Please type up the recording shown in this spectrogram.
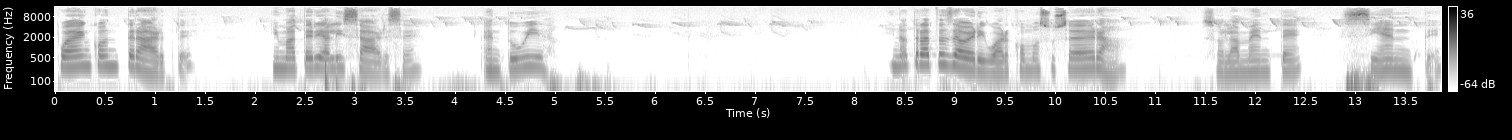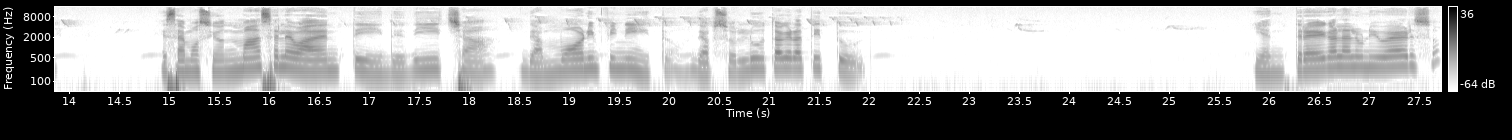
pueda encontrarte y materializarse en tu vida. Y no trates de averiguar cómo sucederá, solamente siente esa emoción más elevada en ti de dicha, de amor infinito, de absoluta gratitud. Y entrégala al universo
